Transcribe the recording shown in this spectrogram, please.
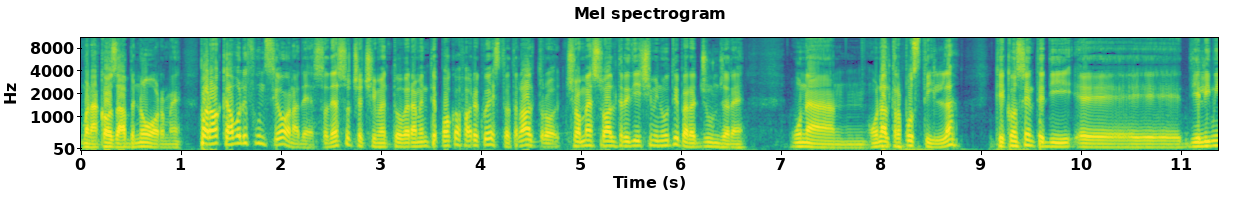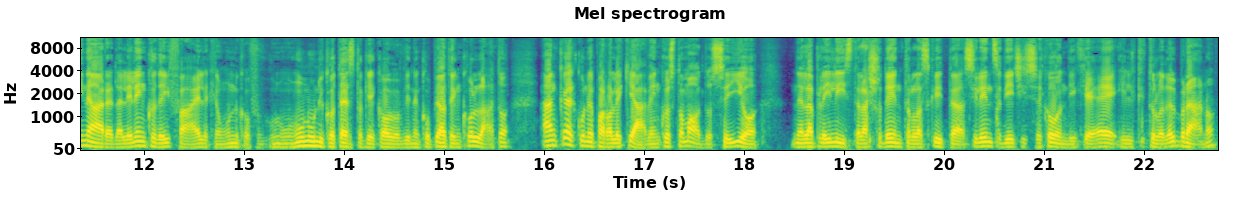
una cosa abnorme. Però cavoli funziona adesso, adesso cioè, ci metto veramente poco a fare questo. Tra l'altro ci ho messo altri 10 minuti per aggiungere una, un'altra postilla che consente di, eh, di, eliminare dall'elenco dei file, che è un unico, un unico testo che viene copiato e incollato, anche alcune parole chiave. In questo modo, se io nella playlist lascio dentro la scritta silenzio 10 secondi, che è il titolo del brano,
